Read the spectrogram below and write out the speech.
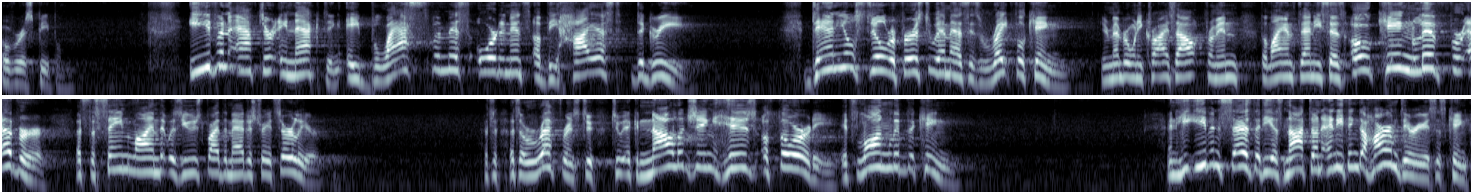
over his people. Even after enacting a blasphemous ordinance of the highest degree, Daniel still refers to him as his rightful king. You remember when he cries out from in the lion's den, he says, O king, live forever. That's the same line that was used by the magistrates earlier. That's a, that's a reference to, to acknowledging his authority. It's long live the king. And he even says that he has not done anything to harm Darius as king.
